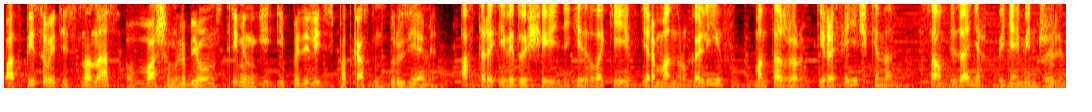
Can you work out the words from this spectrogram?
Подписывайтесь на нас в вашем любимом стриминге и поделитесь подкастом с друзьями. Авторы и ведущие Никита Лакеев и Роман Нургалиев, монтажер Ира Федичкина, саунд-дизайнер Вениамин Жилин.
